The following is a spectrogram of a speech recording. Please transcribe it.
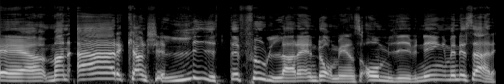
eh, man är kanske lite fullare än de i ens omgivning, men det är så här,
